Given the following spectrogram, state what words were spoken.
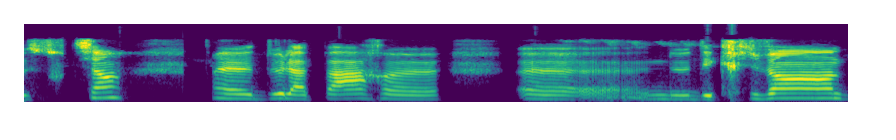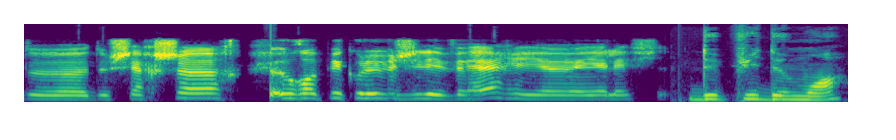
soutien euh, de la part euh, euh, d'écrivains, de, chercheurs, Europe Écologie Les Verts et, et LFI. Depuis deux mois,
